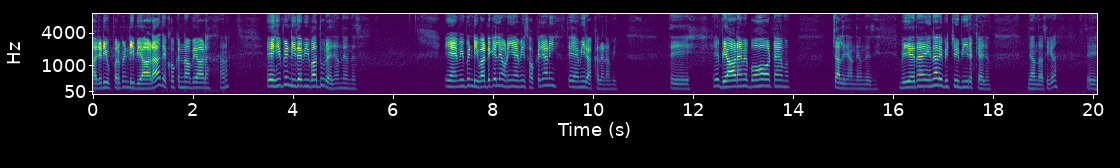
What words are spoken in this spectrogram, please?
ਆ ਜਿਹੜੀ ਉੱਪਰ ਭਿੰਡੀ ਵਿਆੜ ਆ, ਦੇਖੋ ਕਿੰਨਾ ਵਿਆੜ ਆ, ਹਨਾ? ਇਹੀ ਭਿੰਡੀ ਦੇ ਵੀ ਵਾਧੂ ਰਹਿ ਜਾਂਦੇ ਹੁੰਦੇ ਸੀ। ਇਹ ਐਵੇਂ ਭਿੰਡੀ ਵੱਢ ਕੇ ਲਿਆਉਣੀ, ਐਵੇਂ ਸੁੱਕ ਜਾਣੀ ਤੇ ਐਵੇਂ ਰੱਖ ਲੈਣਾ ਵੀ। ਤੇ ਇਹ ਬਿਆੜ ਐਵੇਂ ਬਹੁਤ ਟਾਈਮ ਚੱਲ ਜਾਂਦੇ ਹੁੰਦੇ ਸੀ। ਵੀ ਇਹਦਾ ਇਹਨਾਂ ਦੇ ਵਿੱਚ ਹੀ ਵੀ ਰੱਖਿਆ ਜਾਂਦਾ ਸੀਗਾ। ਤੇ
